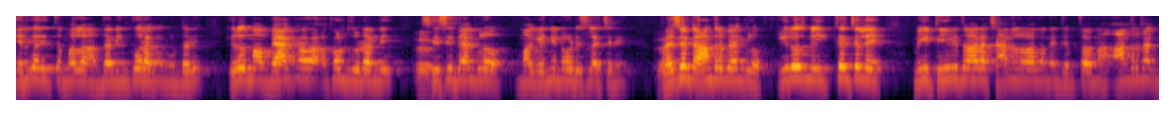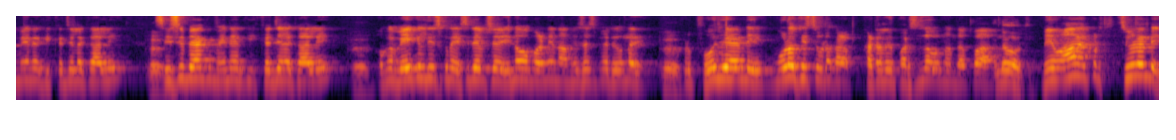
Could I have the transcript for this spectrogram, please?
వెనకదిస్తే మళ్ళీ దాన్ని ఇంకో రకంగా ఉంటుంది ఈరోజు మా బ్యాంక్ అకౌంట్ చూడండి. సిసి బ్యాంక్లో మాకు ఎన్ని నోటీసులు వచ్చినాయి ప్రజెంట్ ఆంధ్ర బ్యాంక్లో ఈరోజు మీ ఇక్కచెల్లే మీ టీవీ ద్వారా ఛానల్ వల్ల నేను చెప్తా ఉన్నా ఆంధ్ర బ్యాంక్ మేనేజర్కి ఖాళీ Hmm. సిసి బ్యాంక్ మేనేజర్కి ఇక్కచెల్ల ఖాళీ. ఒక వెహికల్ తీసుకున్న హెచ్డిఎఫ్సి ఇన్నోవా బండి నా మిసెస్ పేరు ఉన్నది. ఇప్పుడు ఫోన్ చేయండి మూడో కిస్తీ కూడా క- కట్టలేని పరిస్థితిలో ఉన్నాం తప్ప. మేము ఇప్పుడు చూడండి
